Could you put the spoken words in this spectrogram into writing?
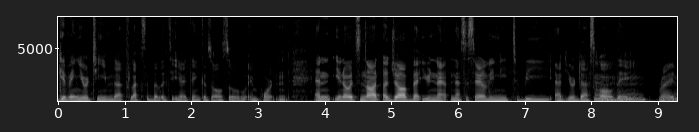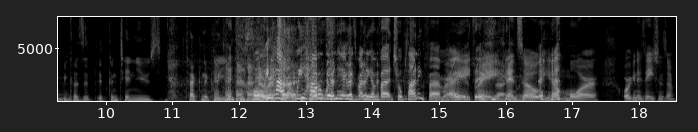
giving your team that flexibility, I think, is also important. And you know, it's not a job that you ne- necessarily need to be at your desk all day, mm-hmm. right? Mm-hmm. Because it, it continues technically. Well, we have we have a woman here who's running a virtual planning firm, right? Right, So- right. Exactly. And so, you know, more organizations and,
